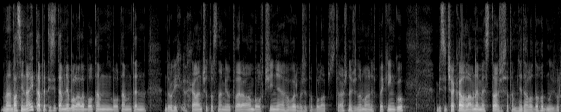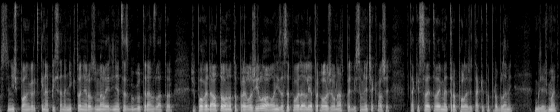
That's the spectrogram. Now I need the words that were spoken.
vlastne na etape, ty si tam nebol, ale bol tam, bol tam ten druhý chalan, čo to s nami otváral, on bol v Číne a hovoril, že to bolo strašné, že normálne v Pekingu by si čakal hlavné mesto a že sa tam nedalo dohodnúť. Proste nič po anglicky napísané, nikto nerozumel jedine cez Google Translator. Že povedal to, ono to preložilo a oni zase povedali a preložil naspäť. By som nečakal, že v takej svetovej metropole, že takéto problémy budeš mať.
